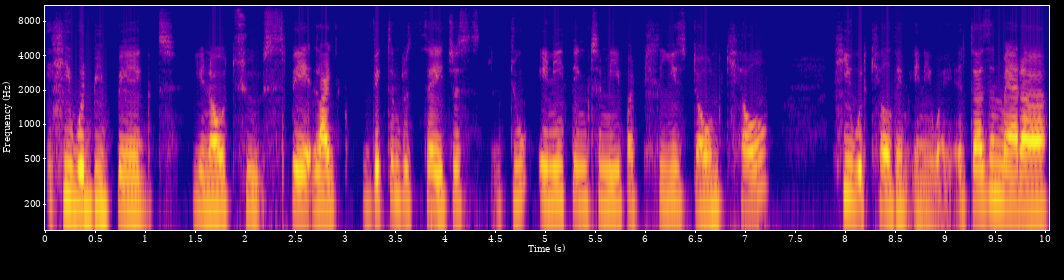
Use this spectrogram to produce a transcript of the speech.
he would be begged, you know, to spare, like victims would say, just do anything to me, but please don't kill. He would kill them anyway. It doesn't matter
